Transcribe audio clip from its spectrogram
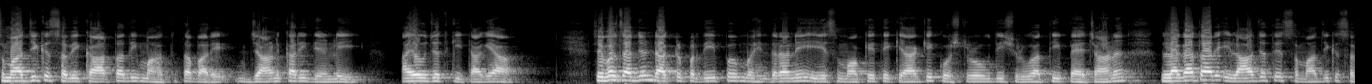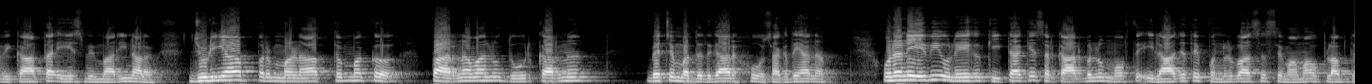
ਸਮਾਜਿਕ ਸਵੀਕਾਰਤਾ ਦੀ ਮਹੱਤਤਾ ਬਾਰੇ ਜਾਣਕਾਰੀ ਦੇਣ ਲਈ ਆਯੋਜਿਤ ਕੀਤਾ ਗਿਆ। Civil surgeon doctor Pradeep Mahindra ਨੇ ਇਸ ਮੌਕੇ ਤੇ ਕਿਹਾ ਕਿ ਕੁਸ਼ਟ ਰੋਗ ਦੀ ਸ਼ੁਰੂਆਤੀ ਪਹਿਚਾਣ ਲਗਾਤਾਰ ਇਲਾਜ ਅਤੇ ਸਮਾਜਿਕ ਸਵੀਕਾਰਤਾ ਇਸ ਬਿਮਾਰੀ ਨਾਲ ਜੁੜੀਆਂ ਪ੍ਰਮਾਣਾਤਮਕ ਧਾਰਨਾਵਾਂ ਨੂੰ ਦੂਰ ਕਰਨ ਵਿੱਚ ਮਦਦਗਾਰ ਹੋ ਸਕਦੇ ਹਨ। ਉਹਨਾਂ ਨੇ ਇਹ ਵੀ ਉਲੇਖ ਕੀਤਾ ਕਿ ਸਰਕਾਰ ਵੱਲੋਂ ਮੁਫਤ ਇਲਾਜ ਅਤੇ ਪੁਨਰਵਾਸ ਸੇਵਾਵਾਂ ਉਪਲਬਧ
